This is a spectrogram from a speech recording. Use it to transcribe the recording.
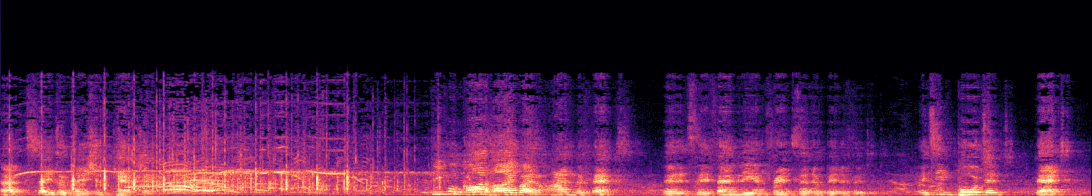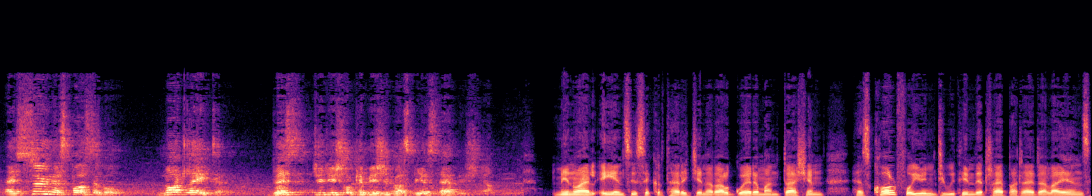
uh, state of nation capture. People can't hide behind the facts that it's their family and friends that have benefited. It's important that as soon as possible not later. This judicial commission must be established. Meanwhile, ANC Secretary General Gwede Mantashe has called for unity within the tripartite alliance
